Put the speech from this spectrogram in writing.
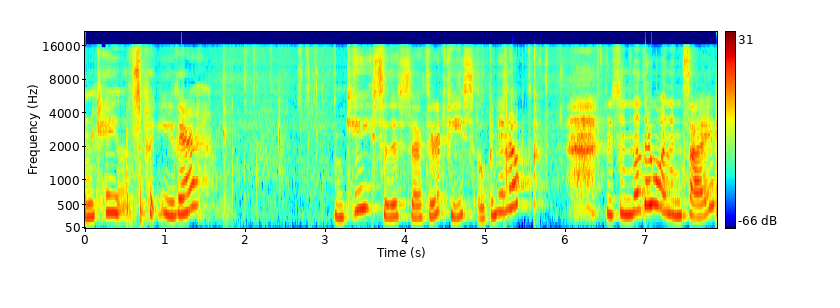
Okay, let's put you there. Okay, so this is our third piece. Open it up. There's another one inside.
